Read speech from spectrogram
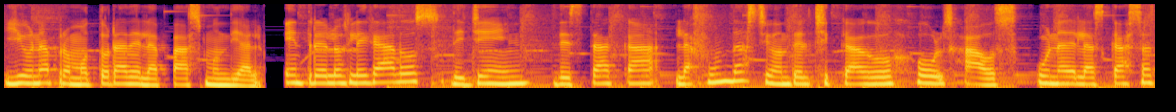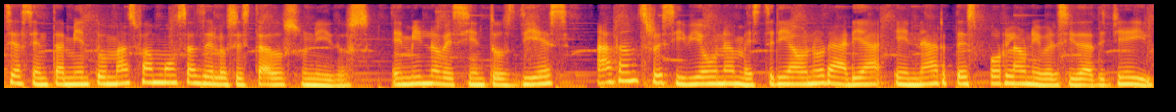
y una promotora de la paz mundial. Entre los legados de Jane destaca la fundación del Chicago Halls House, una de las casas de asentamiento más famosas de los Estados Unidos. En 1910, Adams recibió una maestría honoraria en artes por la Universidad de Yale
